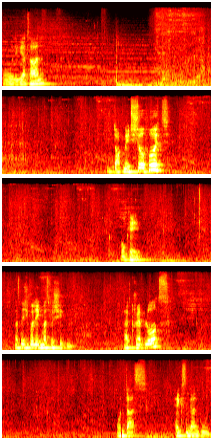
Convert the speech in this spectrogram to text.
Oh, Leviathan. Dark Mage tot. Okay. Lass mich überlegen, was wir schicken. Er hat Crab Lords. Und das. Hexen wären gut.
